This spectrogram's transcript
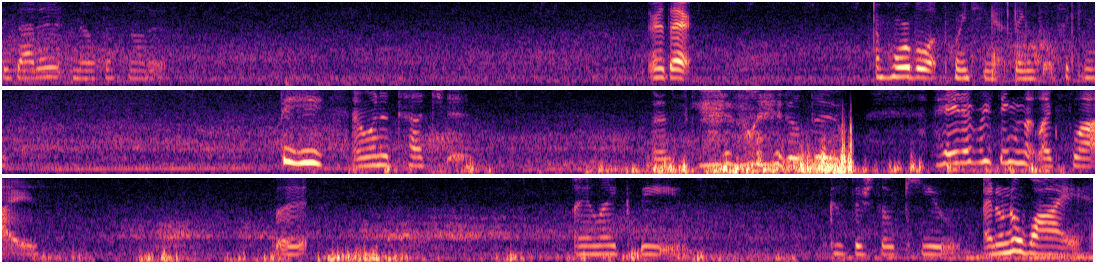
Is that it? No, that's not it. Right there. I'm horrible at pointing at things while taking. It. I want to touch it, but I'm scared of what it'll do. I hate everything that like flies. But I like these because they're so cute. I don't know why.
